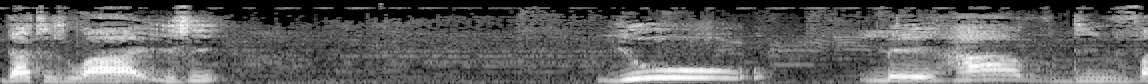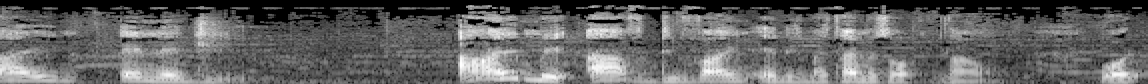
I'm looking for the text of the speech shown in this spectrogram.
That is why, you see, you may have divine energy. I may have divine energy. My time is up now. But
